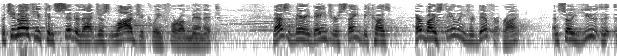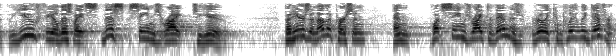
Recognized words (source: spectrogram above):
But you know, if you consider that just logically for a minute, that's a very dangerous thing because everybody's feelings are different, right? And so you, you feel this way. It's, this seems right to you. But here's another person, and what seems right to them is really completely different.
